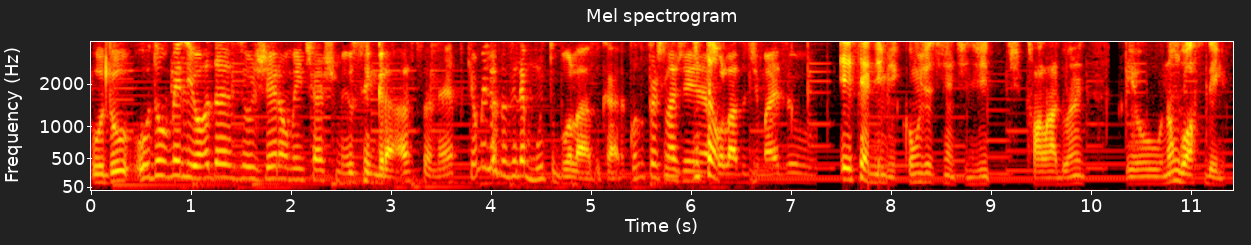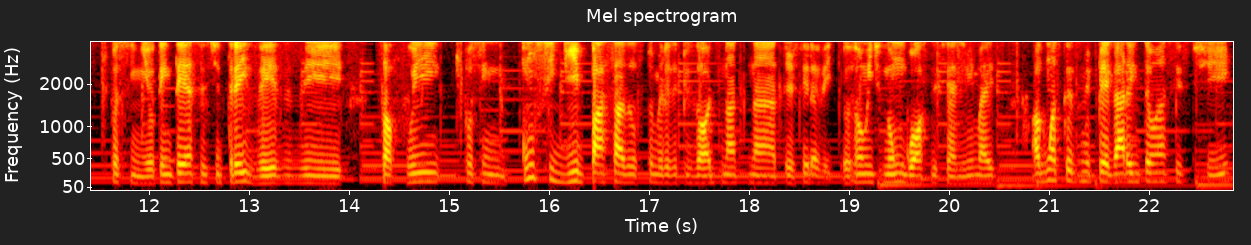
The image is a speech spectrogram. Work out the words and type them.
o do, o do Meliodas eu geralmente acho meio sem graça, né? Porque o Meliodas ele é muito bolado, cara. Quando o personagem é então, é bolado demais, eu. Esse anime, como eu já tinha te falado antes, eu não gosto dele. Tipo assim, eu tentei assistir três vezes e só fui, tipo assim, conseguir passar dos primeiros episódios na, na terceira vez. Eu realmente não gosto desse anime, mas algumas coisas me pegaram, então eu assisti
